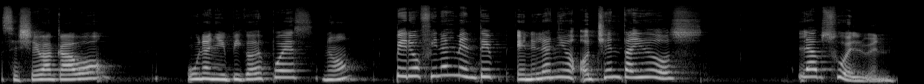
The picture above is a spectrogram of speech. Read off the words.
se lleva a cabo un año y pico después, ¿no? Pero finalmente, en el año 82, la absuelven.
